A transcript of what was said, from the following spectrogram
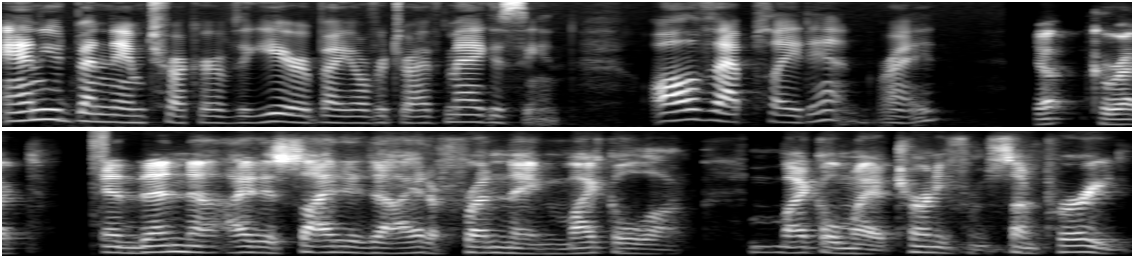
and you'd been named Trucker of the Year by Overdrive magazine. All of that played in, right? Yep, correct. And then uh, I decided I had a friend named Michael. Uh, Michael, my attorney from Sun Prairie,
